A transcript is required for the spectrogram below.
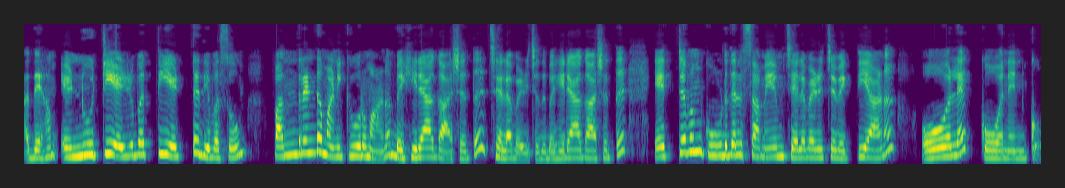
അദ്ദേഹം എണ്ണൂറ്റി എഴുപത്തി എട്ട് ദിവസവും പന്ത്രണ്ട് മണിക്കൂറുമാണ് ബഹിരാകാശത്ത് ചെലവഴിച്ചത്. ബഹിരാകാശത്ത് ഏറ്റവും കൂടുതൽ സമയം ചെലവഴിച്ച വ്യക്തിയാണ് ഓലെ കോനൻകോ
